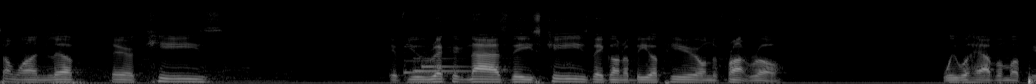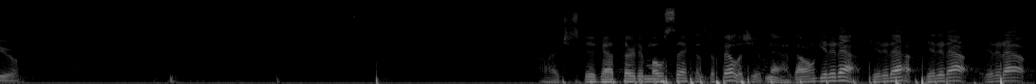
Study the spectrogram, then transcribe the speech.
Someone left their keys. If you recognize these keys, they're going to be up here on the front row. We will have them up here. All right, you still got 30 more seconds to fellowship now. Go on, get it out. Get it out. Get it out. Get it out.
